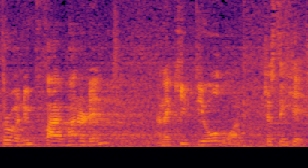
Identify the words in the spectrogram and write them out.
throw a new 500 in and I keep the old one just in case.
